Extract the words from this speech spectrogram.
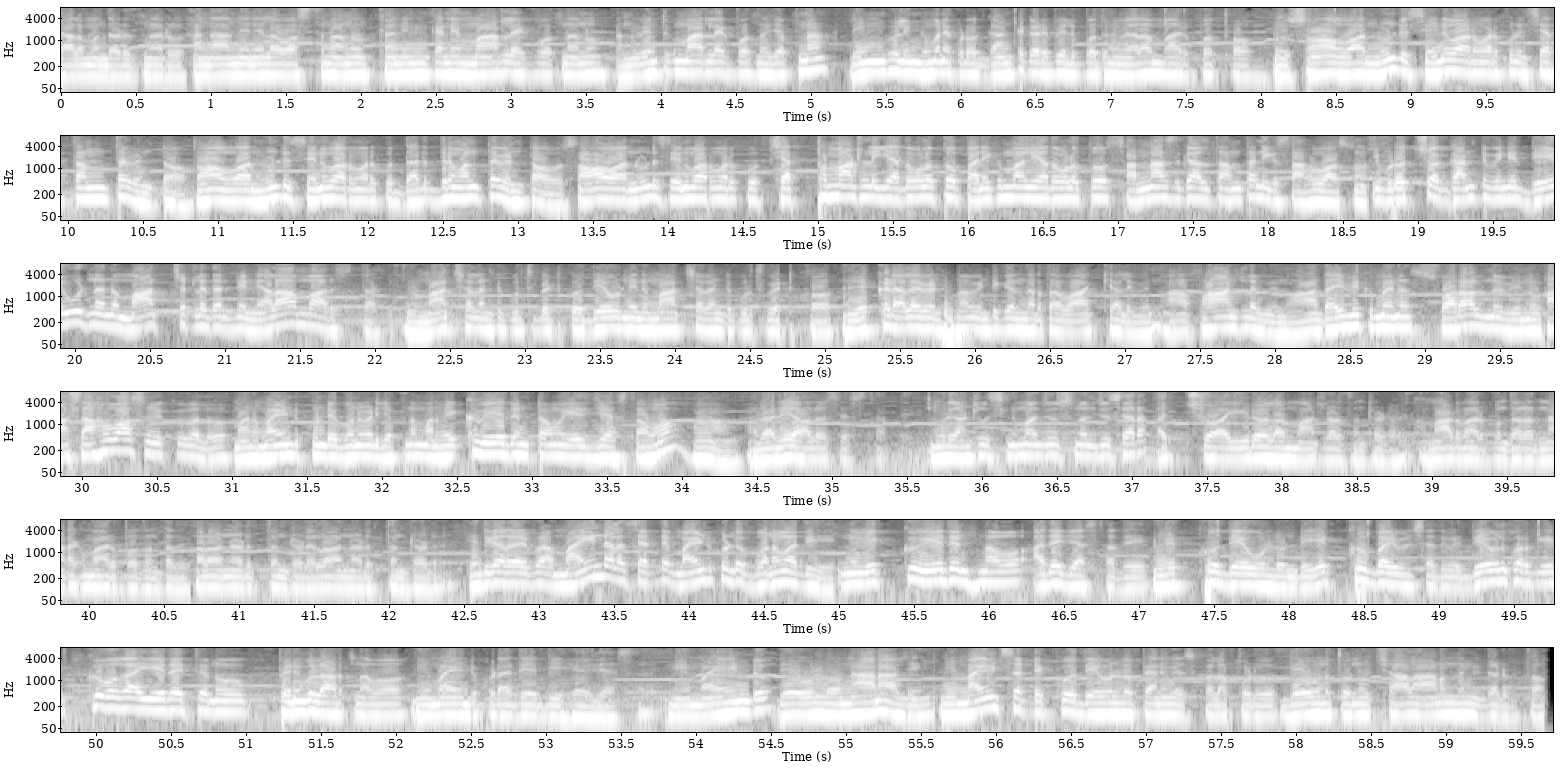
చాలా మంది అడుగుతున్నారు అన్న నేను ఇలా వస్తున్నాను కానీ ఇంకా నేను మారలేకపోతున్నాను. నువ్వెందుకు మారలేకపోతున్నావు చెప్పనా? లింగు లింగమని ఇక్కడ ఒక గంట గడిపి వెళ్ళిపోతు నువ్వు ఎలా మారిపోతావు? నువ్వు సోమవారం నుండి శనివారం వరకు నువ్వు చెత్త అంతా వింటావు. సోమవారం నుండి శనివారం వరకు దరిద్రం అంతా వింటావు. సోమవారం నుండి శనివారం వరకు చెత్త మాటల ఎదవలతో పనికిమాలి ఎదవలతో సన్నాసిగాలతో అంతా నీకు సహవాసం. ఇప్పుడు వచ్చి ఒక గంట విని దేవుడు నన్ను మార్చట్లేదంటే నేను ఎలా మారుస్తాడు? నువ్వు మార్చాలంటే గుర్తుపెట్టుకో దేవుడు నేను మార్చాలంటే గుర్తుపెట్టుకో. నువ్వు ఎక్కడ ఎలా వింటున్నావు? ఇంటికి వెళ్ళిన తర్వాత వాక్యాలు విను ఆ పాటలు విను ఆ దైవికమైన స్వరాలను విను ఆ సహవాసం ఎక్కువలు మన మైండ్ కుండే గుణమేడి చెప్పిన మనం ఎక్కువ ఏది తింటామో ఏది చేస్తామో ఆ, అది అదే ఆలోచిస్తుంది. మూడు గంటలు సినిమా చూసిన వాళ్ళు చూసారా? అచ్చు ఆ హీరోలా మాట్లాడుతుంటాడు. ఆ మాట మారిపోతుంటాడు నడక మారిపోతుంటది. అలా నడుస్తుంటాడు ఎలా నడుస్తుంటాడు. ఎందుకంటే ఆ మైండ్ అలా సెట్ మైండ్ కుండే గుణం అది. నువ్వు ఎక్కువ ఏది తింటున్నావో అదే చేస్తది. నువ్వు ఎక్కువ దేవుళ్ళు ఉండి ఎక్కువ బైబిల్ చదివి దేవుని కొరకు ఎక్కువగా ఏదైతే నువ్వు పెనుగులాడుతున్నావో నీ మైండ్ కూడా అదే బిహేవ్ చేస్తుంది. నీ మైండ్ దేవుళ్ళో నానాలి. నీ మైండ్ సెట్ ఎక్కువ దేవుళ్ళలో పెన వేసుకోవాలి. అప్పుడు దేవునితో నువ్వు చాలా ఆనందంగా గడుపుతావు.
